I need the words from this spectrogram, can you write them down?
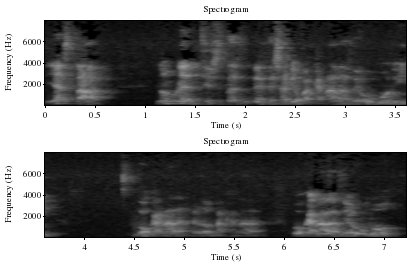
Ya está. No es necesario bacanadas de humo ni... Bocanadas, perdón, bacanadas. Bocanadas de humo.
